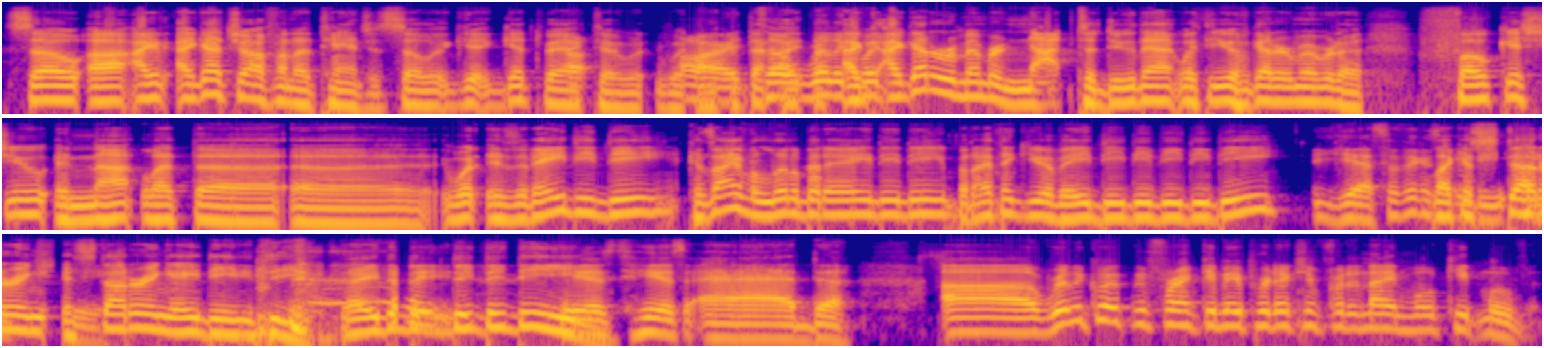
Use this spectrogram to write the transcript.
So uh, I, I got you off on a tangent. So get, get back to what, Uh, all right, so I, really I, quick- I, got to remember not to do that with you. I've got to remember to focus you and not let the uh, what is it ADD? Because I have a little bit of ADD, but I think you have ADDDD, Yes, I think it's like a stuttering, stuttering ADD. ADDD. He is he is ad. Uh, really quickly, Frank, give me a prediction for tonight, and we'll keep moving.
